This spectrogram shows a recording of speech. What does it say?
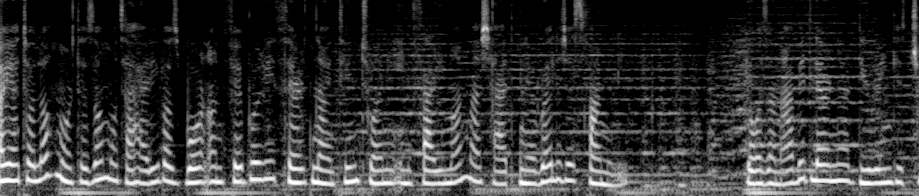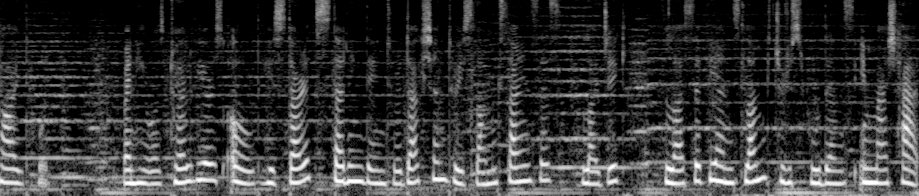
Ayatollah Murtaza Motahhari was born on February 3, 1920 in Fariman, Mashhad in a religious family. He was an avid learner during his childhood. When he was 12 years old, he started studying the introduction to Islamic sciences, logic, philosophy, and Islamic jurisprudence in Mashhad.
